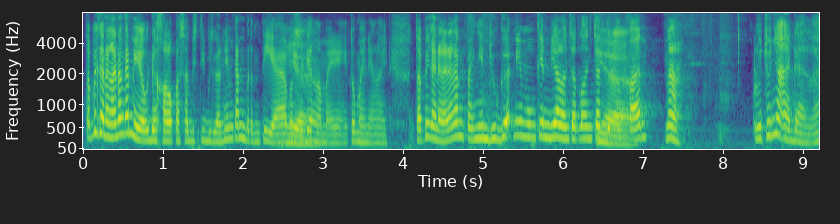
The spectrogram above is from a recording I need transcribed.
Tapi kadang-kadang kan ya udah kalau pas habis dibilangin kan berhenti ya. Maksudnya Iya. dia nggak main yang itu, main yang lain. Tapi kadang-kadang kan pengen juga nih mungkin dia loncat-loncat Iya. gitu kan. Nah, lucunya adalah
